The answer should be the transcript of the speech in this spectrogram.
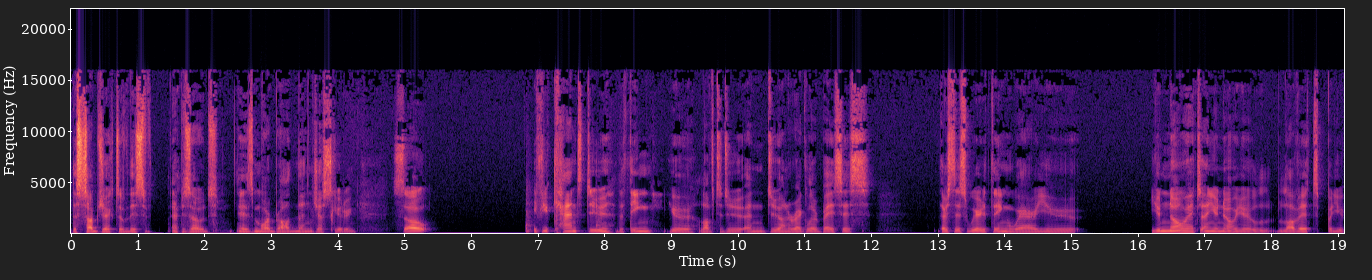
the subject of this episode is more broad than just scootering. So, if you can't do the thing you love to do and do on a regular basis, there's this weird thing where you you know it and you know you love it, but you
